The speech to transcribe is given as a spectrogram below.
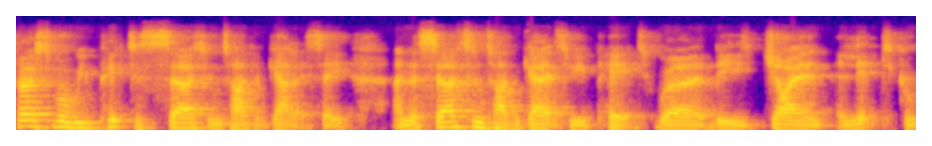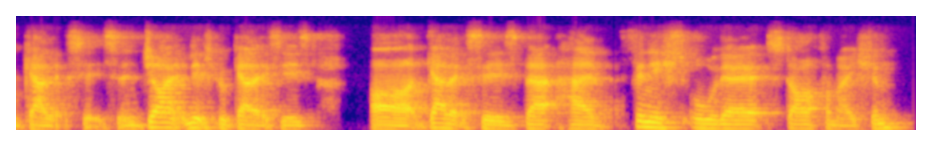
first of all we picked a certain type of galaxy, and the certain type of galaxy we picked were these giant elliptical galaxies. And giant elliptical galaxies are galaxies that have finished all their star formation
